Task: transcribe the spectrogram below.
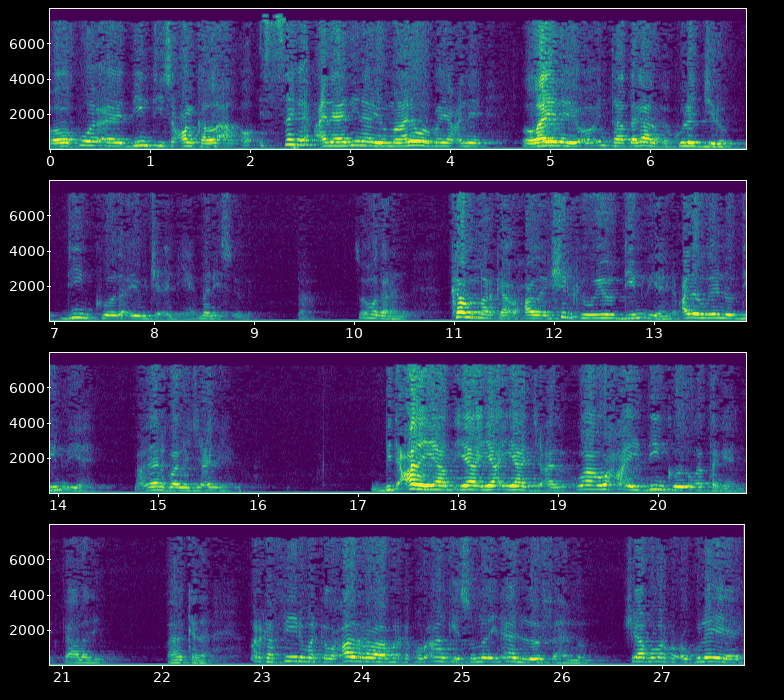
oo kuwa diintiisa colka la ah oo isaga cadaadinayo maalin walba yacni laynayo oo intaa dagaalka kula jiro diinkooda ayuu jecel yahay mana is oga soo ma garan. Kam marka waxaa weye shirkigu yuu diin u yahay cadowgeenuu diin u yahay maca dalika waa la jecel yahay bidcada yaa yaa yaa yaa jecel. Waa waxa ay diinkooda uga tageen gaaladii. Wahaakada marka fiiri marka waxaa la rabaa marka qur'aanka iyo sunnada in aada loo fahmo. Sheekhu marka wuxuu ku leeyahay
